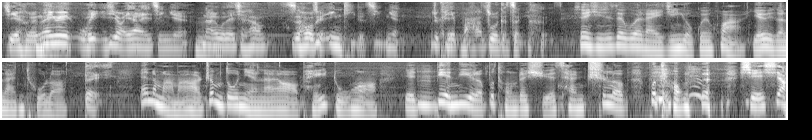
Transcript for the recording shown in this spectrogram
结合。那因为我已经有 AI 的经验，那如果再加上之后这个硬体的经验，就可以把它做一个整合。所以其实对未来已经有规划，也有一个蓝图了。对。安娜妈妈啊，这么多年来啊，陪读啊，也便利了不同的学餐，吃了不同的学校，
